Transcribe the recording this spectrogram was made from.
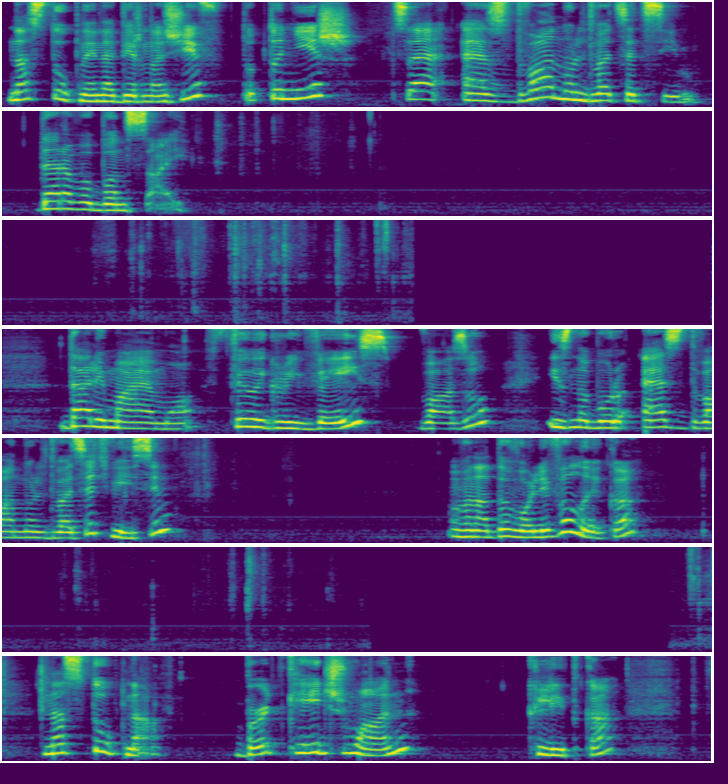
Наступний набір ножів, тобто ніж, це S2027 дерево бонсай. Далі маємо Filigree Vase вазу із набору S2028. Вона доволі велика. Наступна Birdcage One клітка.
